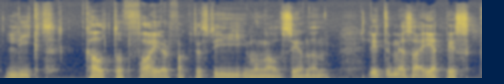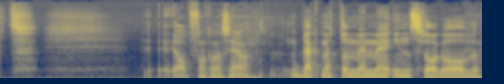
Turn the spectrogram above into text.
likt Cult of Fire faktiskt i, i många avseenden. Lite mer så här eh, ja vad fan kan man säga, black metal med, med inslag av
